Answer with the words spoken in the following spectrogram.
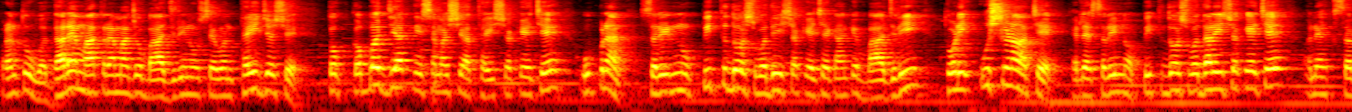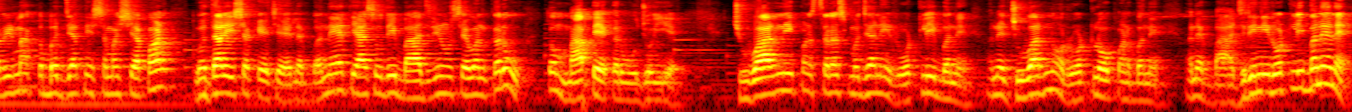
પરંતુ વધારે માત્રામાં જો બાજરીનું સેવન થઈ જશે તો કબજિયાતની સમસ્યા થઈ શકે છે. ઉપરાંત શરીરનું પિત્ત દોષ વધી શકે છે, કારણ કે બાજરી થોડી ઉષ્ણ છે, એટલે શરીરનો પિત્ત દોષ વધારી શકે છે અને શરીરમાં કબજિયાતની સમસ્યા પણ વધારી શકે છે. એટલે બને ત્યાં સુધી બાજરીનું સેવન કરવું તો માપે કરવું જોઈએ. જુવારની પણ સરસ મજાની રોટલી બને અને જુવારનો રોટલો પણ બને અને બાજરીની રોટલી બને ને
